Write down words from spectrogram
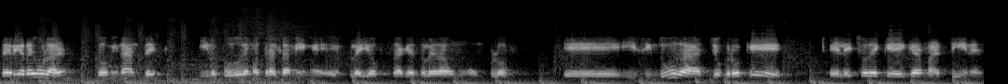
serie regular, dominante, y lo pudo demostrar también en, en playoffs, o sea que eso le da un, un plus. Eh, y sin duda, yo creo que el hecho de que Edgar Martínez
